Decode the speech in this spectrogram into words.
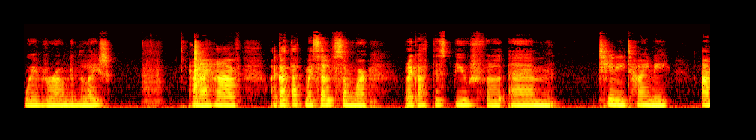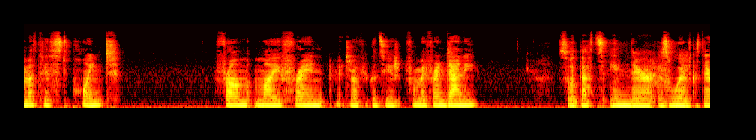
wave it around in the light and I have I got that myself somewhere but I got this beautiful um teeny tiny amethyst point from my friend I don't know if you can see it from my friend Danny. So that's in there as well because they're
